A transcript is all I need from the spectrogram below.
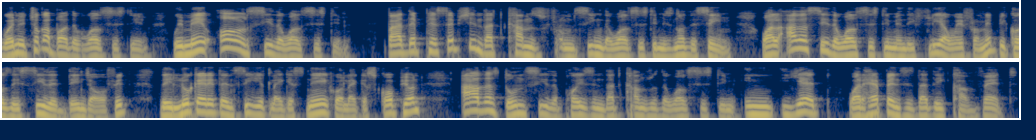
when we talk about the world system. We may all see the world system, but the perception that comes from seeing the world system is not the same. While others see the world system and they flee away from it because they see the danger of it, they look at it and see it like a snake or like a scorpion. Others don't see the poison that comes with the world system. In yet, what happens is that they covet.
